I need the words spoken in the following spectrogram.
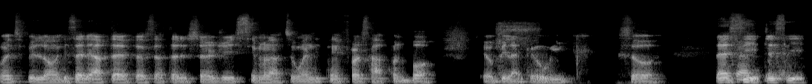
going to be long. They said the after effects after the surgery is similar to when the thing first happened, but it'll be like a week. So let's see, let's see,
